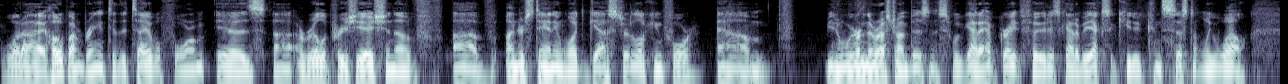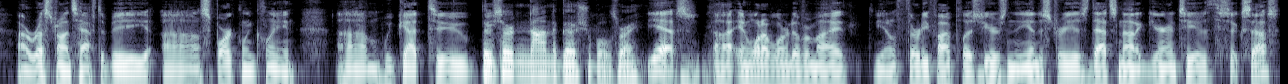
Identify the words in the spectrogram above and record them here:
what I hope I'm bringing to the table for them is uh, a real appreciation of of understanding what guests are looking for. Um, you know, we're in the restaurant business. We've got to have great food. It's got to be executed consistently well. Our restaurants have to be uh, sparkling clean. Um, we've got to. There's certain non-negotiables, right? Yes, uh, and what I've learned over my you know 35 plus years in the industry is that's not a guarantee of success,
